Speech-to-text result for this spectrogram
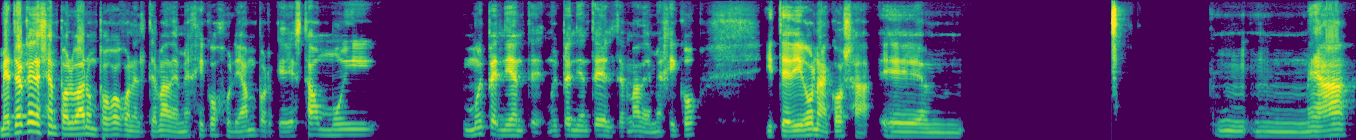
Me tengo que desempolvar un poco con el tema de México, Julián, porque he estado muy, muy pendiente, muy pendiente del tema de México. Y te digo una cosa, em, me ha...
